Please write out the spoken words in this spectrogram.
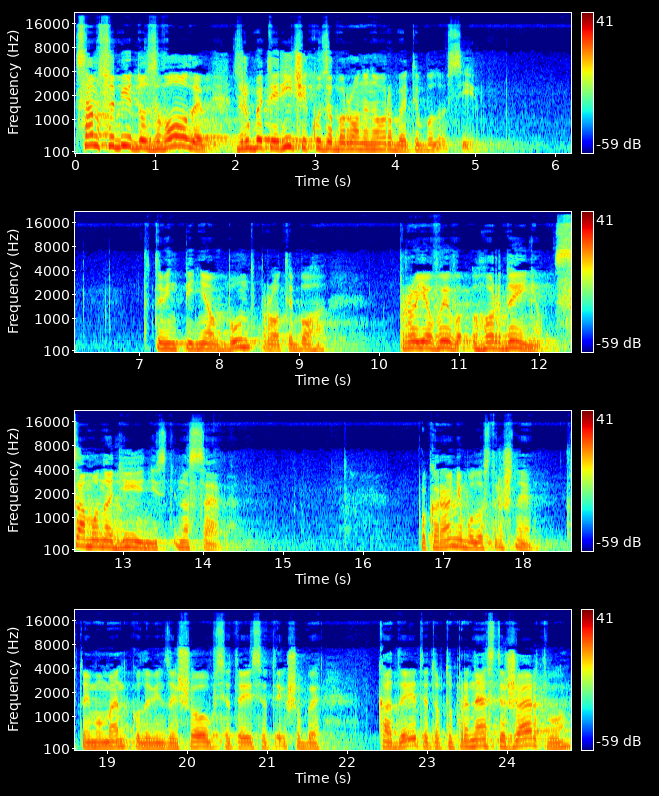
сам собі дозволив зробити річ, яку заборонено робити було всім. Тобто він підняв бунт проти Бога, проявив гординю, самонадіяність на себе. Покарання було страшним в той момент, коли він зайшов в святий святих, щоб кадити, тобто принести жертву,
